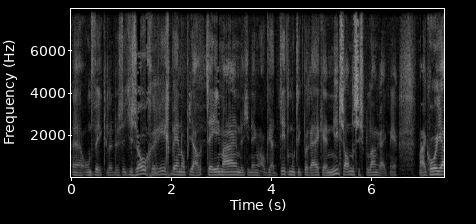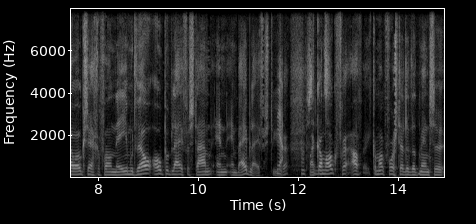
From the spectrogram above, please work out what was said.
eh, ontwikkelen. Dus dat je zo gericht bent op jouw thema en dat je denkt: ook ja, dit moet ik bereiken en niets anders is belangrijk meer. Maar ik hoor jou ook zeggen van nee, je moet wel open blijven staan en, en bij blijven sturen. Ja. Maar ik kan, me ook af, ik kan me ook voorstellen dat mensen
